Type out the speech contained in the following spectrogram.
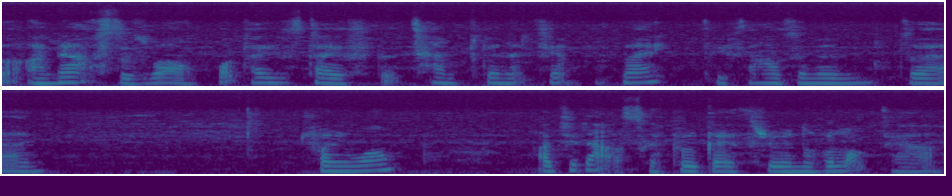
got announced as well. What day is today? The 10th and 10th of May 2021. I did ask if we'd go through another lockdown,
